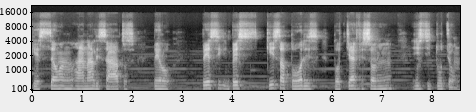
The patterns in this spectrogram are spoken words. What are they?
que são analisados pelos pesquisadores do Jefferson Institution,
